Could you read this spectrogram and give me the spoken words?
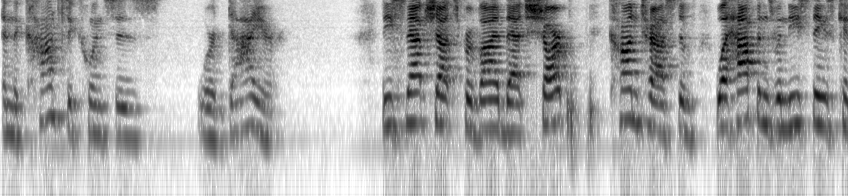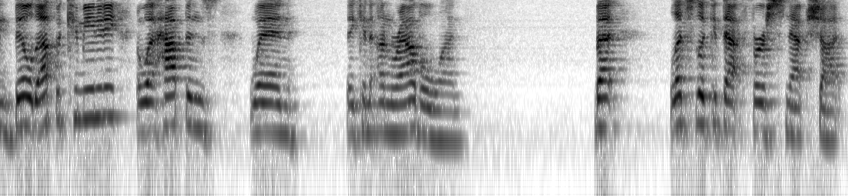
And the consequences were dire. These snapshots provide that sharp contrast of what happens when these things can build up a community and what happens when they can unravel one. But let's look at that first snapshot,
